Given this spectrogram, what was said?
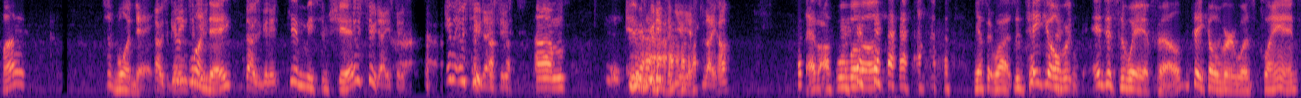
what? Just one day. That was a good Just interview. one day. That was a good. Give me some shit. It was two days, dude. It, it was two days, dude. Um, it was a good interview yesterday, huh? whatever. Well, yes, it was. the takeover, Excellent. it's just the way it felt. The takeover was planned.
